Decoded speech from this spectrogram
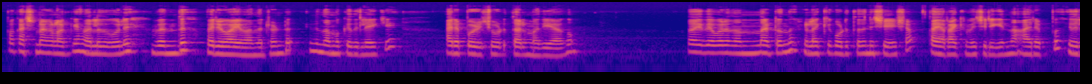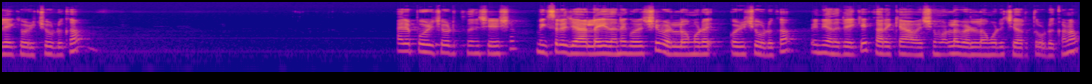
അപ്പോൾ കഷ്ണങ്ങളൊക്കെ നല്ലതുപോലെ വെന്ത് പരുവായി വന്നിട്ടുണ്ട്. ഇനി നമുക്കിതിലേക്ക് അരപ്പൊഴിച്ചു കൊടുത്താൽ മതിയാകും. ഇതേപോലെ നന്നായിട്ടൊന്ന് ഇളക്കി കൊടുത്തതിന് ശേഷം തയ്യാറാക്കി വെച്ചിരിക്കുന്ന അരപ്പ് ഇതിലേക്ക് ഒഴിച്ചു കൊടുക്കാം. അരപ്പ് ഒഴിച്ചു കൊടുത്തതിന് ശേഷം മിക്സിയുടെ ജാറിലേക്ക് തന്നെ കുറച്ച് വെള്ളവും കൂടെ ഒഴിച്ചു കൊടുക്കാം. പിന്നെ അതിലേക്ക് കറിക്ക് ആവശ്യമുള്ള വെള്ളവും കൂടി ചേർത്ത് കൊടുക്കണം.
